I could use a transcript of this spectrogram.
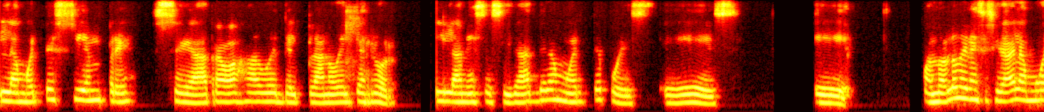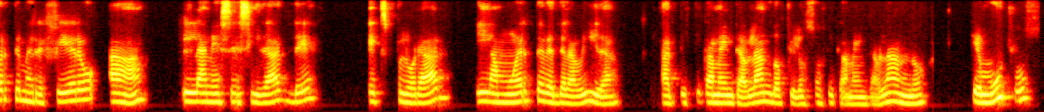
la muerte siempre se ha trabajado desde el plano del terror y la necesidad de la muerte, pues es, eh, cuando hablo de necesidad de la muerte me refiero a la necesidad de explorar la muerte desde la vida, artísticamente hablando, filosóficamente hablando, que muchos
